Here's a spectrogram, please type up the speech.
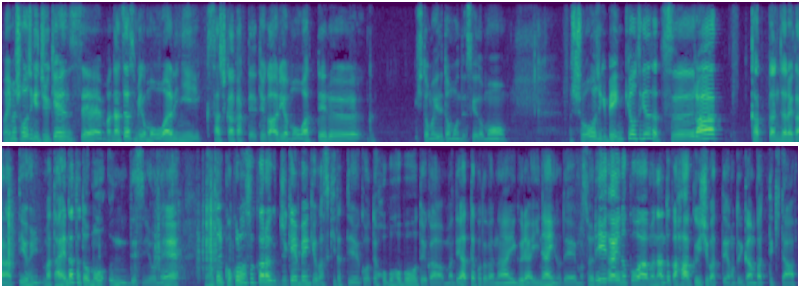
まあ、今正直受験生、まあ、夏休みがもう終わりに差し掛かってというかあるいはもう終わってる人もいると思うんですけども正直勉強好きだったら辛かったんじゃないかなっていうふうに、まあ、大変だったと思うんですよね。本当に心の底から受験勉強が好きだっていう子ってほぼほぼというか、まあ、出会ったことがないぐらいいないので、まあ、それ以外の子はまあなんとか歯食いしばって本当に頑張ってきた、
